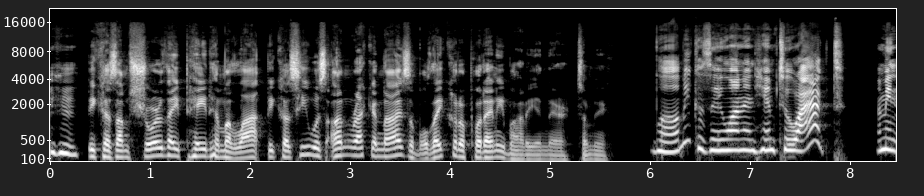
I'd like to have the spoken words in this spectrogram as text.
Mhm. because I'm sure they paid him a lot because he was unrecognizable. They could have put anybody in there to me. Well, because they wanted him to act. I mean,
